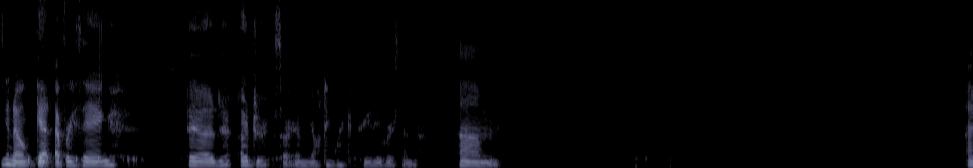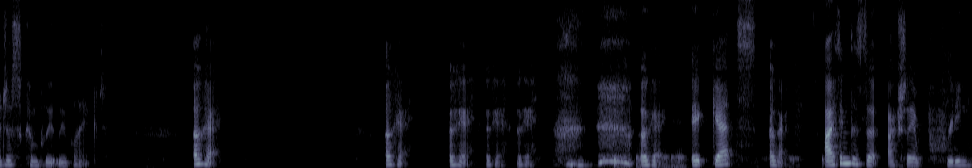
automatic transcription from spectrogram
you know, get everything and under sorry, I'm yawning like a crazy person. Um I just completely blanked. Okay. Okay. Okay. Okay. Okay. okay. It gets okay. I think this is a, actually a pretty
